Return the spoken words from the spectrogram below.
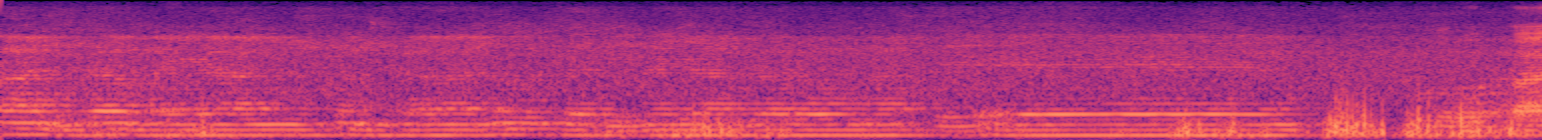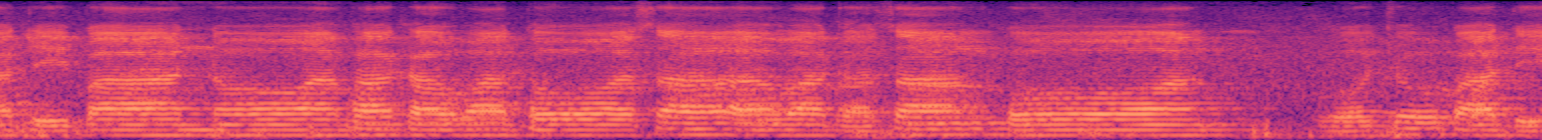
อันธรรมยังสังฆานุสตินยังกรมะเสอุปฏิปันโนภะคะวะโตสาวกสังโฆ อุชุปฏิ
